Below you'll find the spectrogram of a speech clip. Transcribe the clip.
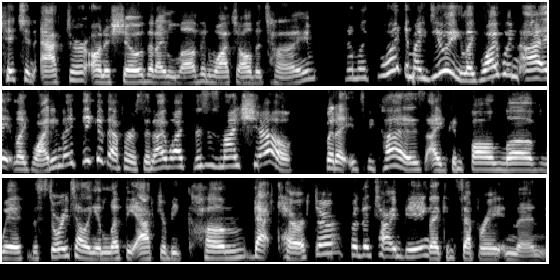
pitch an actor on a show that I love and watch all the time. And I'm like, what am I doing? Like, why wouldn't I like why didn't I think of that person? I watch this is my show. but uh, it's because I can fall in love with the storytelling and let the actor become that character for the time being. I can separate and then,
